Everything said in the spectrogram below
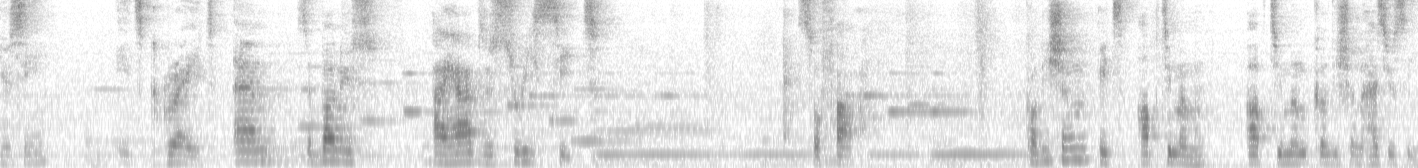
you see, it's great, and the bonus, I have the three seat so far. Condition, it's optimum, optimum condition as you see.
